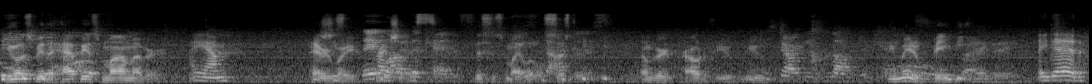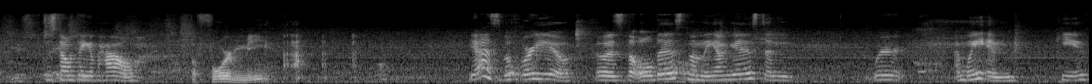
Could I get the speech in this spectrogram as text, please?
You must be the happiest mom ever. I am. Hey everybody, They love the kids. this is my little sister. I'm very proud of you. You These doggies love the you made a baby I did. Just don't think of how. before me. Yes, before you. It was the oldest, then the youngest, and we're. I'm waiting, Keith.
